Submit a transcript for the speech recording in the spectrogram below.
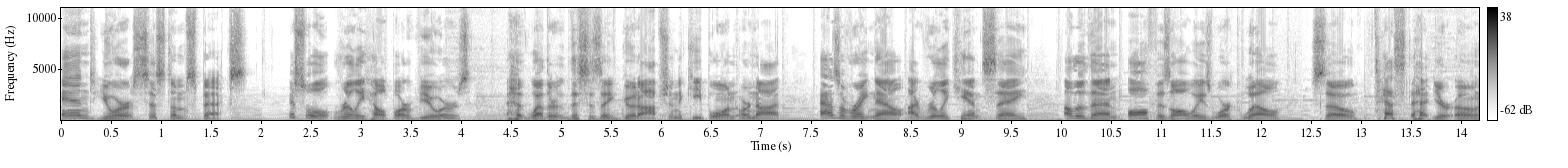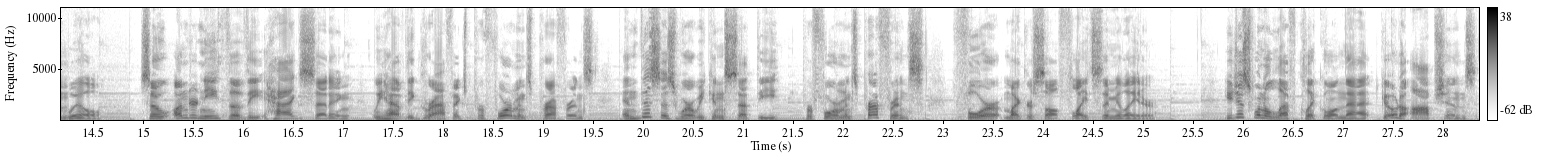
and your system specs. This will really help our viewers whether this is a good option to keep on or not. As of right now, I really can't say, other than off has always worked well, so test at your own will. So underneath of the HAG setting, we have the graphics performance preference, and this is where we can set the performance preference for Microsoft Flight Simulator. You just want to left click on that, go to options,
